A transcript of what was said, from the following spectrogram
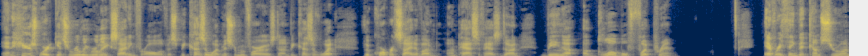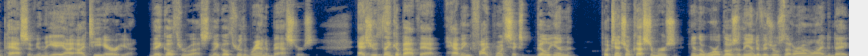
And here's where it gets really, really exciting for all of us because of what Mr. Mufareh has done, because of what the corporate side of On, OnPassive has done, being a, a global footprint everything that comes through OnPassive in the AI IT area, they go through us. They go through the brand ambassadors. As you think about that, having 5.6 billion potential customers in the world, those are the individuals that are online today.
